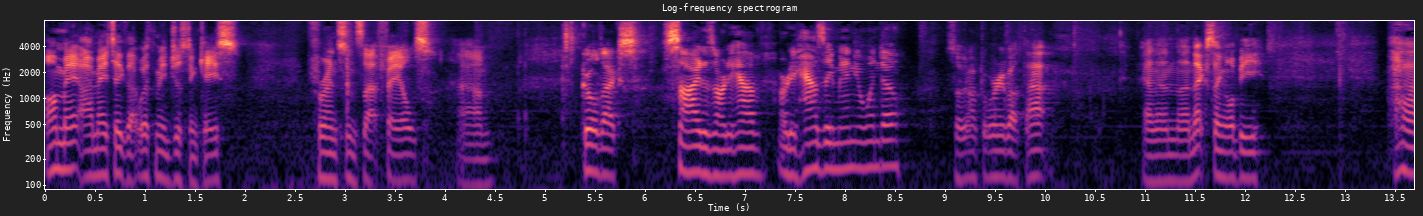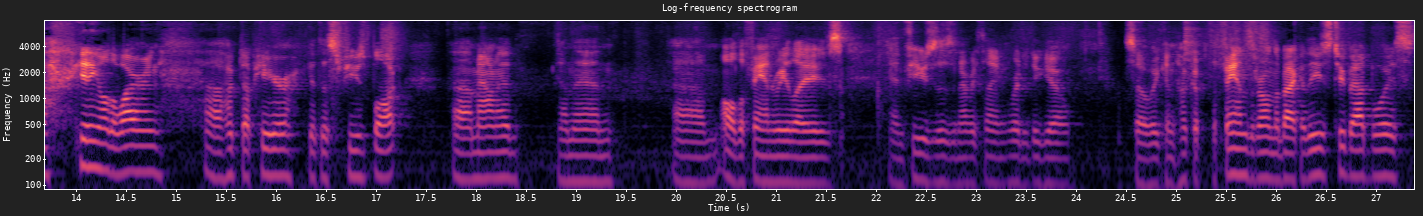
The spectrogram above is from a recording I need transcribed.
I may I may take that with me just in case. For instance, that fails. Um, Girl Dak's side is already have already has a manual window, so we don't have to worry about that. And then the next thing will be uh, getting all the wiring uh, hooked up here, get this fuse block uh, mounted, and then um, all the fan relays and fuses and everything ready to go. So we can hook up the fans that are on the back of these two bad boys,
